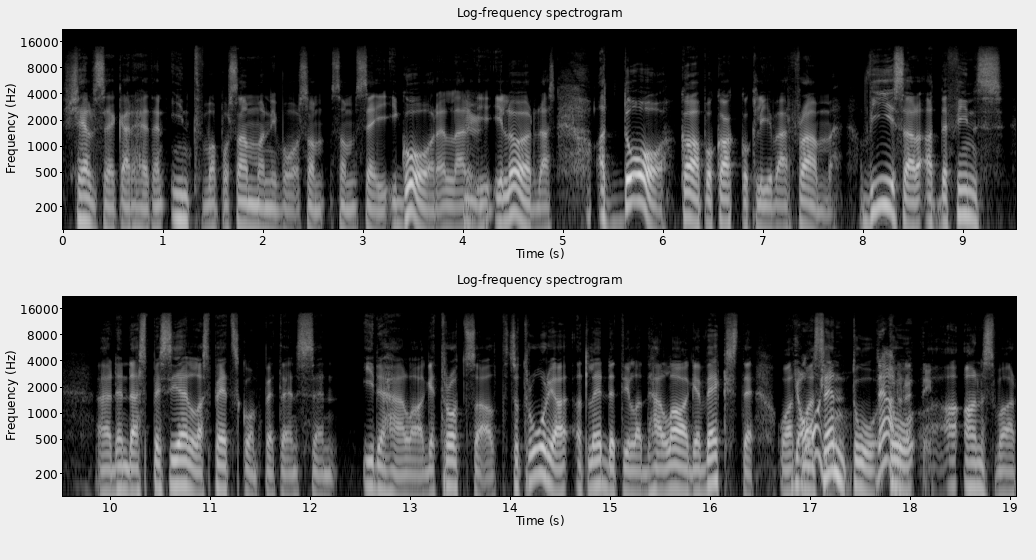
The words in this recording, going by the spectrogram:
självsäkerheten inte var på samma nivå som, som säg igår eller i, i lördags. Att då Capo Kakko kliver fram, visar att det finns eh, den där speciella spetskompetensen i det här laget trots allt, så tror jag att ledde till att det här laget växte och att Jo, man sen jo, tog, tog ansvar.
